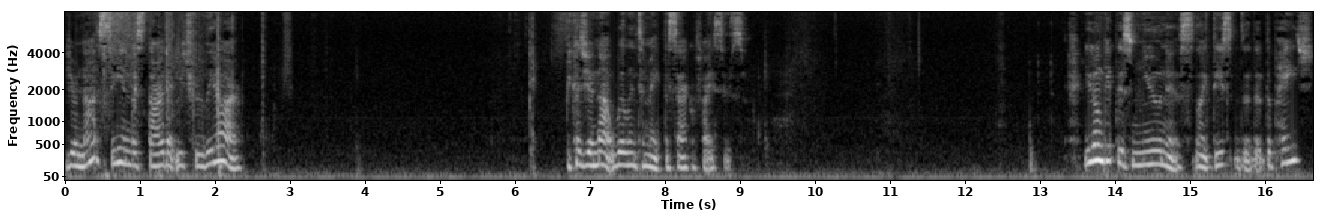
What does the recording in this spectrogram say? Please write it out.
you're not seeing the star that you truly are. Because you're not willing to make the sacrifices. You don't get this newness. Like these, the, the, page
